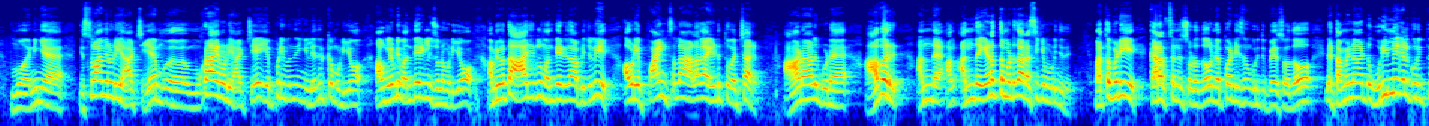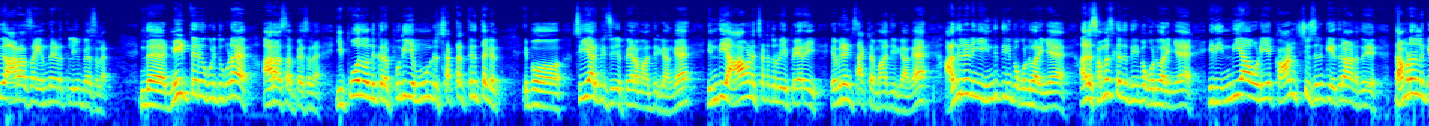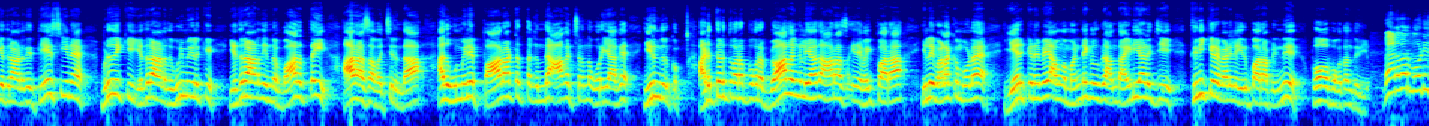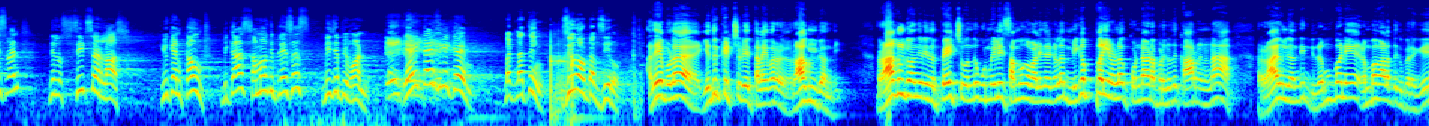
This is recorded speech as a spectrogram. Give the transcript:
நீங்கள் இஸ்லாமியனுடைய இஸ்லாமியருடைய ஆட்சியை மு- முகலாயருடைய ஆட்சியை எப்படி வந்து நீங்கள் எதிர்க்க முடியும்? அவங்க எப்படி வந்தேரிகள்னு சொல்ல முடியும்? அப்படி பார்த்தா ஆரியர்களும் வந்தேரிகள் தான் அப்படின்னு சொல்லி அவருடைய பாயிண்ட்ஸ் எல்லாம் அழகாக எடுத்து வச்சார். ஆனாலும் கூட அவர் அந்த அந்த- அந்த இடத்த மட்டும் தான் ரசிக்க முடிஞ்சது. மற்றபடி கரப்ஷன் சொல்கிறதோ நெப்போட்டிசம் குறித்து பேசுவதோ இல்லை தமிழ்நாட்டு உரிமைகள் குறித்து ஆராசா எந்த இடத்துலையும் பேசலை. இந்த நீட் தேர்வு குறித்து கூட ஆராசா பேசலை. இப்போது வந்துக்கிற புதிய மூன்று சட்ட திருத்தங்கள் இப்போது சிஆர்பிசியுடைய பேரை மாற்றிருக்காங்க இந்திய ஆவண சட்டத்தினுடைய பேரை எவிடன்ஸ் ஆக்டை மாற்றிருக்காங்க அதில் நீங்கள் இந்தி திணிப்பை கொண்டு வரீங்க. அதில் சமஸ்கிருத திணிப்பை கொண்டு வரீங்க. இது இந்தியாவுடைய கான்ஸ்டியூஷனுக்கு எதிரானது தமிழர்களுக்கு எதிரானது தேசிய விடுதலைக்கு எதிரானது உரிமைகளுக்கு எதிரானது என்ற வாதத்தை ஆராசா வச்சிருந்தா அது உண்மையிலே பாராட்டத்தகுந்த ஆகச்சிறந்த உரையாக இருந்திருக்கும். அடுத்தடுத்து வரப்போகிற விவாதங்களையாவது ஆராசா இதை வைப்பாரா? இல்லை வழக்கம் போல ஏற்கனவே அவங்க மண்டைகளுக்கு அந்த ஐடியாலஜி திணிக்கிற வேலையில் இருப்பாரா அப்படின்னு போக போக தான் தெரியும் Wherever Modi's went, the seats are lost. You can count because some of the places BJP won. Eight times he came, but nothing. Zero out of zero. அதே போல எதிர்க்கட்சியுடைய தலைவர் ராகுல் காந்தி ராகுல் காந்தியுடைய இந்த பேச்சு வந்து உண்மையிலேயே சமூக வலைதளங்களில் மிகப்பெரிய அளவில் கொண்டாடப்படுகிறது காரணம் என்னன்னா ராகுல் காந்தி ரொம்ப நே ரொம்ப காலத்துக்கு பிறகு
